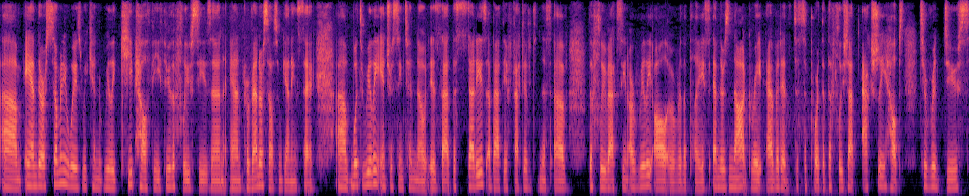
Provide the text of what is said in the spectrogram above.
Um, and there are so many ways we can really keep healthy through the flu season and prevent ourselves from getting sick. Um, what's really interesting to note is that the studies about the effectiveness of the flu vaccine are really all over the place, and there's not great evidence to support that the flu shot actually helps to reduce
